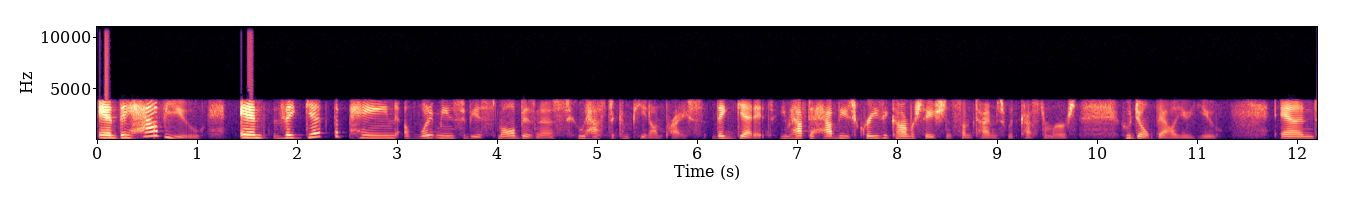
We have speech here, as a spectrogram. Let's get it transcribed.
And they have you and they get the pain of what it means to be a small business who has to compete on price. They get it. You have to have these crazy conversations sometimes with customers who don't value you and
